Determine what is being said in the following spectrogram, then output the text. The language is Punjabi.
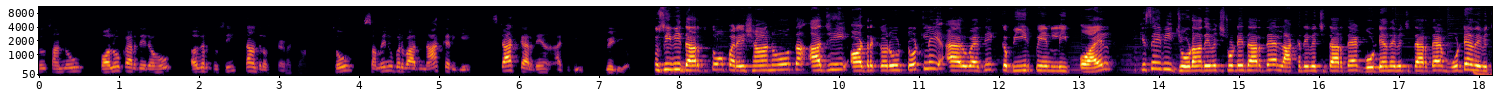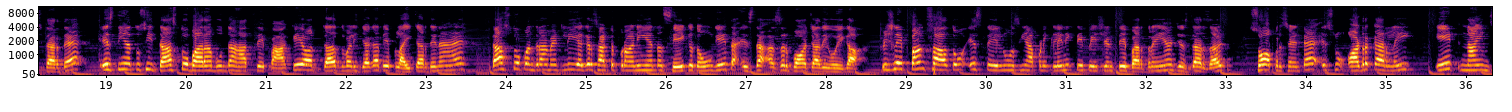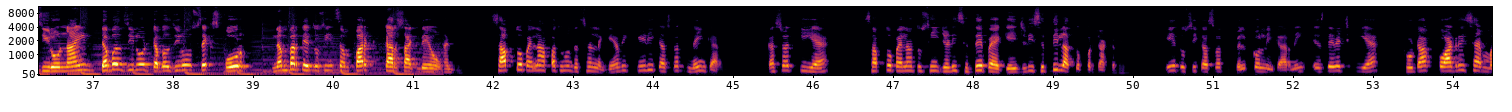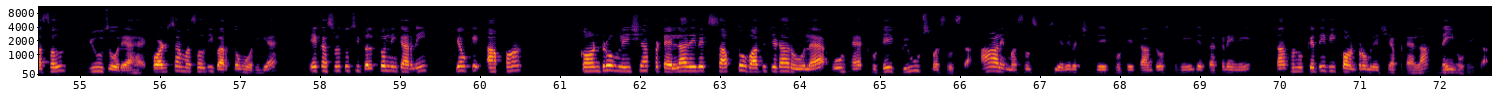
ਸੋ ਸਾਨੂੰ ਫੋਲੋ ਕਰਦੇ ਰਹੋ, ਅਗਰ ਤੁਸੀਂ ਤੰਦਰੁਸਤ ਰਹਿਣਾ ਚਾਹੁੰਦੇ ਹੋ। ਸੋ ਸਮੇਂ ਨੂੰ ਬਰਬਾਦ ਨਾ ਕਰੀਏ ਸਟਾਰਟ ਕਰਦੇ ਹਾਂ ਅੱਜ ਦੀ ਵੀਡੀਓ ਤੁਸੀਂ ਵੀ ਦਰਦ ਤੋਂ ਪਰੇਸ਼ਾਨ ਹੋ ਤਾਂ ਅੱਜ ਹੀ ਆਰਡਰ ਕਰੋ totally Ayurvedic Kabir pain leaf oil ਕਿਸੇ ਵੀ ਜੋੜਾਂ ਦੇ ਵਿੱਚ ਤੁਹਾਡੇ ਦਰਦ ਹੈ, ਲੱਕ ਦੇ ਵਿੱਚ ਦਰਦ ਹੈ, ਗੋਡਿਆਂ ਦੇ ਵਿੱਚ ਦਰਦ ਹੈ, ਮੋਢਿਆਂ ਦੇ ਵਿੱਚ ਦਰਦ ਹੈ, ਇਸ ਦੀਆਂ ਤੁਸੀਂ 10 ਤੋਂ 12 ਬੂੰਦਾਂ ਹੱਥ ਤੇ ਪਾ ਕੇ ਔਰ ਦਰਦ ਵਾਲੀ ਜਗ੍ਹਾ ਤੇ ਅਪਲਾਈ ਕਰ ਦੇਣਾ ਹੈ। 10 ਤੋਂ 15 ਮਿੰਟ ਲਈ ਅਗਰ ਸੱਟ ਪੁਰਾਣੀ ਹੈ ਤਾਂ ਸੇਕ ਦਵੋਗੇ ਤਾਂ ਇਸ ਦਾ ਅਸਰ ਬਹੁਤ ਜ਼ਿਆਦਾ ਹੋਏਗਾ। ਪਿਛਲੇ 5 ਸਾਲ ਤੋਂ ਇਸ ਤੇਲ ਨੂੰ ਅਸੀਂ ਆਪਣੀ ਕਲੀਨਿਕ ਤੇ ਪੇਸ਼ੈਂਟ ਤੇ ਵਰਤ ਰਹੇ ਹਾਂ ਜਿਸ ਦਾ ਰਿਜ਼ਲਟ 100% ਹੈ। ਇਸ ਨੂੰ ਆਰਡਰ ਕਰਨ ਲਈ 8909000064 ਨੰਬਰ ਤੇ ਤੁਸੀਂ ਸੰਪਰਕ ਕਰ ਸਕਦੇ ਹੋ। ਹਾਂਜੀ। ਸਭ ਤੋਂ ਪਹਿਲਾਂ ਆਪਾਂ ਤੁਹਾਨੂੰ ਦੱਸਣ ਲੱਗੇ ਹਾਂ ਵੀ ਕਿਹੜੀ ਕਸਰਤ ਨਹੀਂ ਕਰਨੀ। ਕਸਰਤ ਕੀ ਹੈ? ਸਭ ਤੋਂ ਪਹਿਲਾਂ ਤੁਸੀਂ ਜਿਹੜੀ ਸਿੱਧੇ ਪੈ ਕੇ ਜਿਹੜੀ ਸਿੱਧੀ ਲੱਤ ਉੱਪਰ ਚੱਕਦੇ ਹੋ ਇਹ ਤੁਸੀਂ ਕਸਰਤ ਬਿਲਕੁਲ ਨਹੀਂ ਕਰਨੀ। ਇਸ ਦੇ ਵਿੱਚ ਕੀ ਹੈ? ਤੁਹਾਡਾ ਕੁਆਡਰੀਸੈਪ ਮਸਲ ਯੂਜ਼ ਹੋ ਰਿਹਾ ਹੈ। ਕੁਆਡਰੀਸੈਪ ਮਸਲ ਦੀ ਵਰਤੋਂ ਹੋ ਰਹੀ ਹੈ। ਇਹ ਕਸਰਤ ਤੁਸੀਂ ਬਿਲਕੁਲ ਨਹੀਂ ਕਰਨੀ, ਕਿਉਂਕਿ ਆਪਾਂ ਕੌਂਡਰੋਮਲੇਸ਼ੀਆ ਪਟੈਲਾ ਦੇ ਵਿੱਚ ਸਭ ਤੋਂ ਵੱਧ ਜਿਹੜਾ ਰੋਲ ਹੈ, ਉਹ ਹੈ ਤੁਹਾਡੇ ਗਲੂਟਸ ਮਸਲਸ ਦਾ। ਆਹ ਵਾਲੇ ਮਸਲਸ ਤੁਸੀਂ ਇਹਦੇ ਵਿੱਚ ਜੇ ਤੁਹਾਡੇ ਤੰਦਰੁਸਤ ਨੇ, ਜੇ ਤਕੜੇ ਨੇ, ਤਾਂ ਤੁਹਾਨੂੰ ਕਦੇ ਵੀ ਕੌਂਡਰੋਮਲੇਸ਼ੀਆ ਪਟੈਲਾ ਨਹੀਂ ਹੋਵੇਗਾ।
